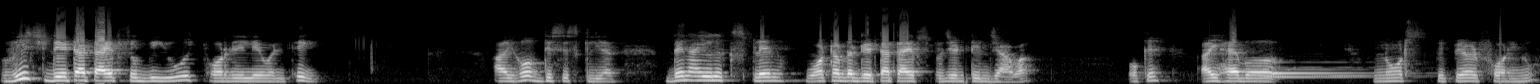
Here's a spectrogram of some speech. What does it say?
which data type should be used for relevant thing. I hope this is clear. Then i will explain what are the data types present in java. Okay? I have a notes prepared for you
